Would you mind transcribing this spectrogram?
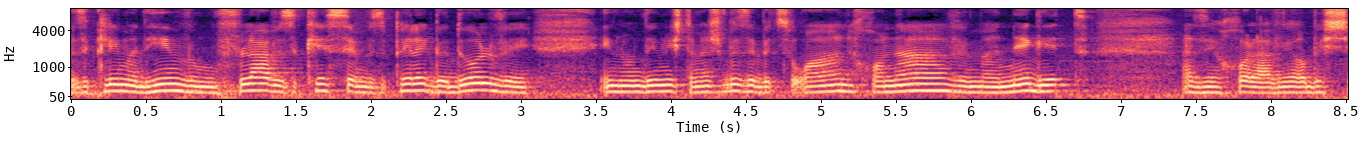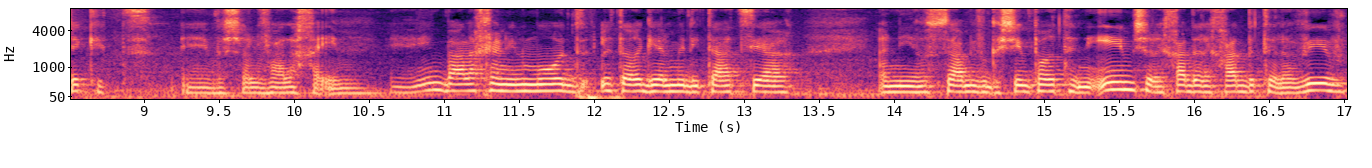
וזה כלי מדהים ומופלא, וזה קסם, וזה פלא גדול, ואם לומדים להשתמש בזה בצורה נכונה ומענגת, אז זה יכול להביא הרבה שקט אה, ושלווה לחיים. אה, אם בא לכם ללמוד לתרגל מדיטציה, אני עושה מפגשים פרטניים של אחד על אחד בתל אביב,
